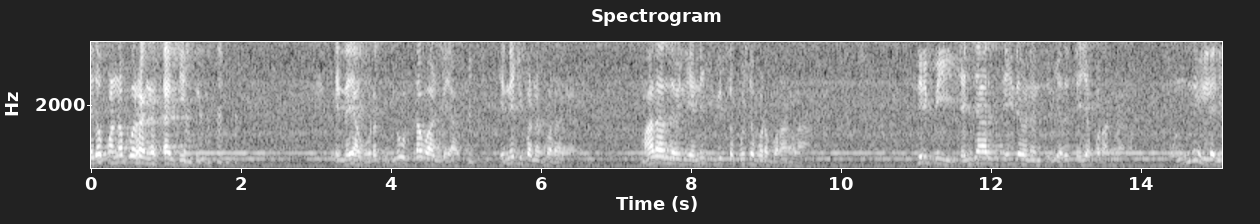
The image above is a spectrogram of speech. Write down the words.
ஏதோ பண்ண போறாங்க சாமி. என்னையா உனக்கு இன்னும் விட்டவா இல்லையா என்னைக்கு பண்ண போகிறாங்க மாதாந்த வெள்ளி என்னைக்கு வீட்டில் பூஜை போட போறாங்களா? திருப்பி செஞ்சாருக்கு செய்தவனு சொல்லி எதை செய்ய போறாங்களா? ஒன்றும் இல்லை நீ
